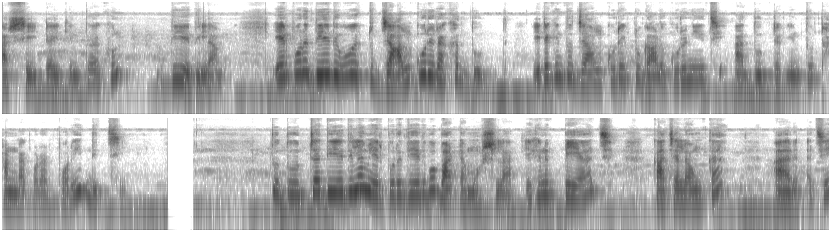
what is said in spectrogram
আর সেইটাই কিন্তু এখন দিয়ে দিলাম। এরপরে দিয়ে দেবো একটু জাল করে রাখা দুধ। এটা কিন্তু জাল করে একটু গাঢ় করে নিয়েছি আর দুধটা কিন্তু ঠান্ডা করার পরেই দিচ্ছি। তো দুধটা দিয়ে দিলাম, এরপরে দিয়ে দেবো বাটা মশলা। এখানে পেঁয়াজ, কাঁচা লঙ্কা আর আছে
